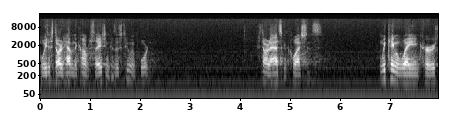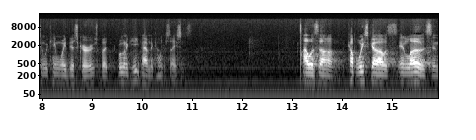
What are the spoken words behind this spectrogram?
we just started having the conversation because it's too important. Started asking questions. We came away encouraged and we came away discouraged, but we're going to keep having the conversations. I was, uh, a couple weeks ago, I was in Lowe's and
